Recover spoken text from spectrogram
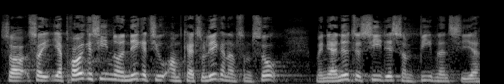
Så, så jeg prøver ikke at sige noget negativt om katolikkerne som så, men jeg er nødt til at sige det, som Bibelen siger.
